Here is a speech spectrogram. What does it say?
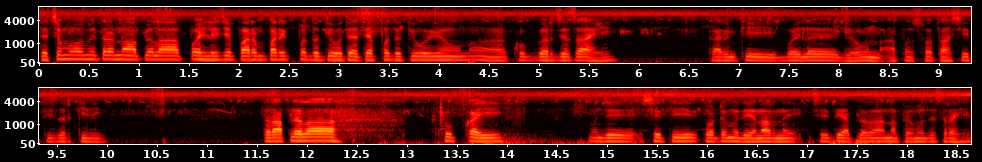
त्याच्यामुळं मित्रांनो आपल्याला पहिले जे पारंपरिक पद्धती होत्या त्या पद्धतीवर येऊन खूप गरजेचं आहे. कारण की बैल घेऊन आपण स्वतः शेती जर केली तर आपल्याला खूप काही म्हणजे शेती तोट्यामध्ये येणार नाही. शेती आपल्याला नफ्यामध्येच राहील.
